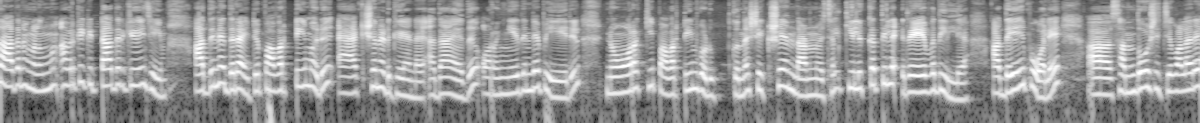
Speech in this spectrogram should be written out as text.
സാധനങ്ങളൊന്നും അവർക്ക് കിട്ടാതിരിക്കുകയും ചെയ്യും. അതിനെതിരായിട്ട് പവർ ടീം ഒരു ആക്ഷൻ എടുക്കുകയുണ്ടായി. അതായത് ഉറങ്ങിയതിന്റെ പേരിൽ നോറയ്ക്ക് പവർ ടീം കൊടുക്കുന്ന ശിക്ഷ എന്താണെന്ന് വെച്ചാൽ കിലുക്കത്തിലെ രേവതി ഇല്ല. അതേപോലെ സന്തോഷിച്ച് വളരെ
